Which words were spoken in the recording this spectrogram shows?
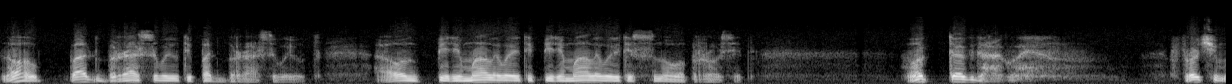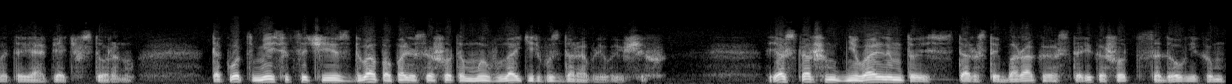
Но подбрасывают и подбрасывают. А он перемалывает и перемалывает и снова просит. Вот так, дорогой. Впрочем, это я опять в сторону. Так вот, месяца через два попали с Ашотом мы в лагерь выздоравливающих. Я старшим дневальным, то есть старостой барака, старик Ашот садовником.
